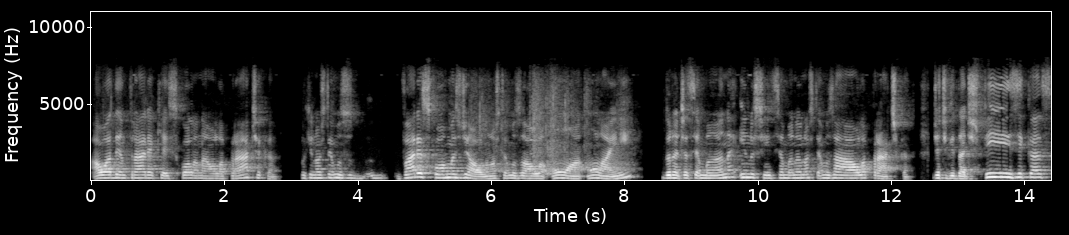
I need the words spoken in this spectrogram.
ao adentrar aqui a escola na aula prática, porque nós temos várias formas de aula. Nós temos aula on, online, durante a semana e nos fins de semana nós temos a aula prática de atividades físicas,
